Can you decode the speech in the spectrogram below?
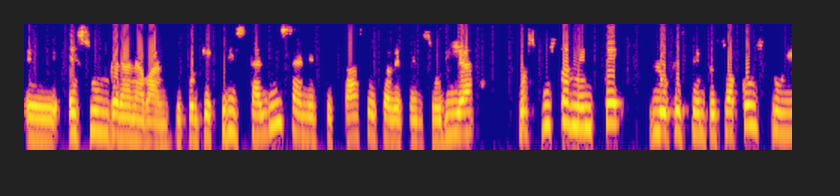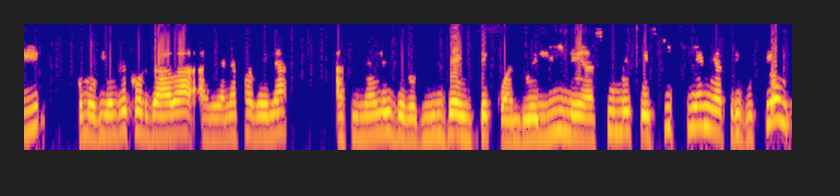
eh, es un gran avance, porque cristaliza en este caso esa defensoría, pues justamente lo que se empezó a construir, como bien recordaba Adriana Favela, a finales de 2020, cuando el INE asume que sí tiene atribuciones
